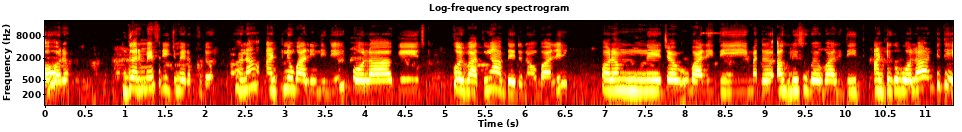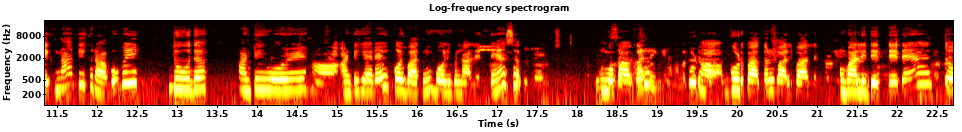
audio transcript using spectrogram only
और घर में फ्रिज में रख दो, है ना? आंटी ने उबाली नहीं दी। बोला कि कोई बात नहीं, आप दे देना उबाली। और हमने जब उबाली दी मतलब अगली सुबह उबाली दी, आंटी को बोला, आंटी देखना कि खराब हो गई दूध। आंटी बोल रहे हाँ। आंटी कह रहे, कोई बात नहीं, बोली बना लेते हैं सब। वो पाकर हाँ गुड़ पाकर उबाली उबाली उबाली देते थे तो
